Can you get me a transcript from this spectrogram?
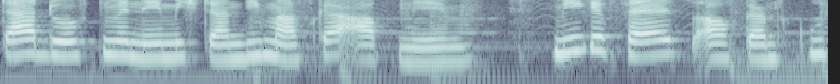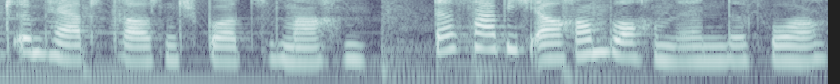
Da durften wir nämlich dann die Maske abnehmen. Mir gefällt es auch ganz gut, im Herbst draußen Sport zu machen. Das habe ich auch am Wochenende vor.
